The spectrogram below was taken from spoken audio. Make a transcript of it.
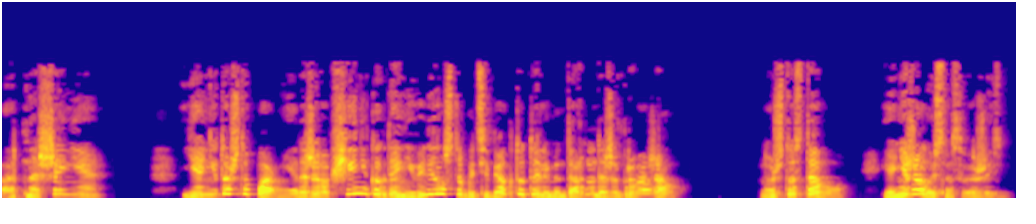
А отношения... Я не то что парни, я даже вообще никогда не видела, чтобы тебя кто-то элементарно даже провожал. Ну что с того? Я не жалуюсь на свою жизнь.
